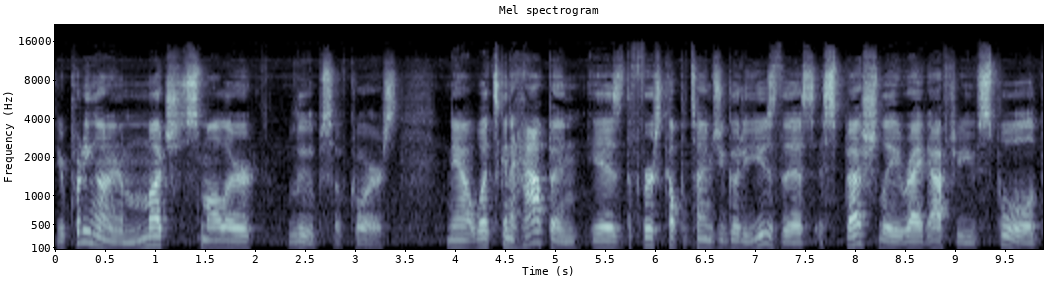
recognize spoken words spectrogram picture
you're putting on a much smaller loops of course. Now what's going to happen is the first couple times you go to use this, especially right after you've spooled,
